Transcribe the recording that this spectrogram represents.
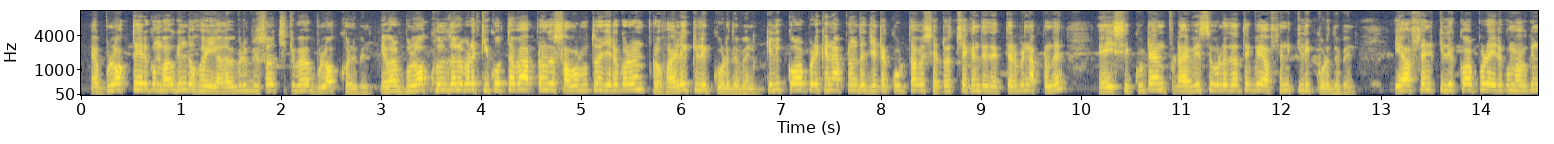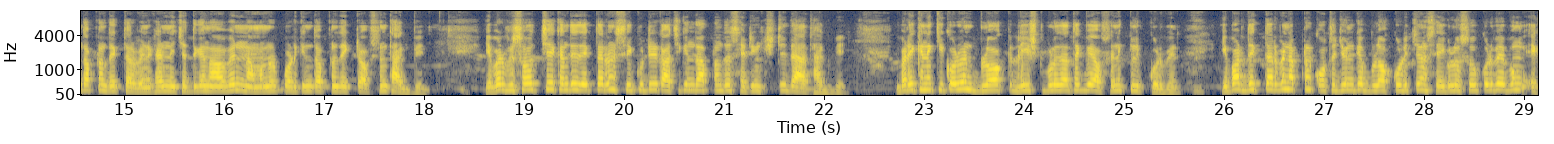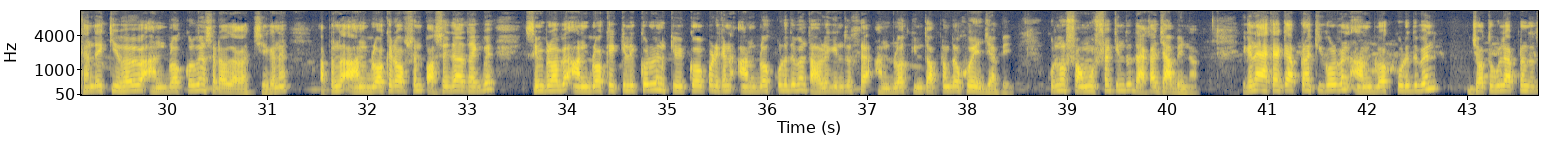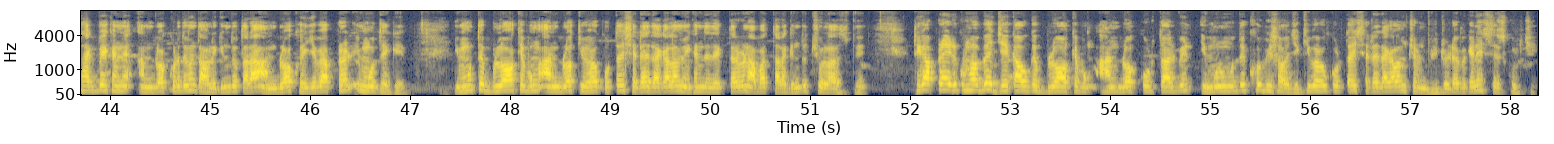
ব্লক তো এরকমভাবে কিন্তু হয়ে গেল। এবার বিষয় হচ্ছে কীভাবে ব্লক খুলবেন? এবার ব্লক খুলতে হলে পরে কী করতে হবে? আপনাদের সবার প্রথমে যেটা করবেন প্রোফাইলে ক্লিক করে দেবেন। ক্লিক করার পর এখানে আপনাদের যেটা করতে হবে, সেটা হচ্ছে এখান থেকে দেখতে পারবেন আপনাদের এই সিকিউরিটি অ্যান্ড প্রাইভেসি বলে যা থাকবে এই অপশানে ক্লিক করে দেবেন। এই অপশানে ক্লিক করার পরে এরকমভাবে কিন্তু আপনারা দেখতে পারবেন। এখানে নিচের দিকে নামাবেন, নামানোর পর কিন্তু আপনাদের একটি অপশান থাকবে। এবার বিষয় হচ্ছে, এখান থেকে দেখতে পারবেন সিকিউরিটির কাছে কিন্তু আপনাদের সেটিংসটি দেওয়া থাকবে। এবার এখানে কী করবেন? ব্লক লিস্ট বলে দেওয়া থাকবে অপশানে ক্লিক করবেন। এবার দেখতে পারবেন আপনার কতজনকে ব্লক করেছেন, সেইগুলো শো করবে এবং এখান থেকে কীভাবে আনব্লক করবেন সেটাও দেখাচ্ছে। এখানে আপনাদের আনব্লকের অপশন পাশে দেওয়া থাকবে। সিম্পলভাবে আনব্লকে ক্লিক করবেন ক্লিক করার পর এখানে আনব্লক করে দেবেন, তাহলে কিন্তু সে আনব্লক কিন্তু আপনাদের হয়ে যাবে। কোনো সমস্যা কিন্তু দেখা যাবে না। এখানে একে একে আপনারা কী করবেন? আনব্লক করে দেবেন। যতগুলো আপনাদের থাকবে এখানে আনব্লক করে দেবেন, তাহলে কিন্তু তারা আনব্লক হয়ে যাবে আপনার ইমো থেকে। ইমোতে ব্লক এবং আনব্লক কীভাবে করতে হয় সেটাই দেখালাম, এখান থেকে দেখতে পারবেন, আবার তারা কিন্তু চলে আসবে। ঠিক আপনার এরকমভাবে যে কাউকে ব্লক এবং আনব্লক করতে পারবেন, ইমোর মধ্যে খুবই সহজে। কীভাবে করতে হয় সেটা দেখালাম, চলুন ভিডিওটা এখানে শেষ করছি।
